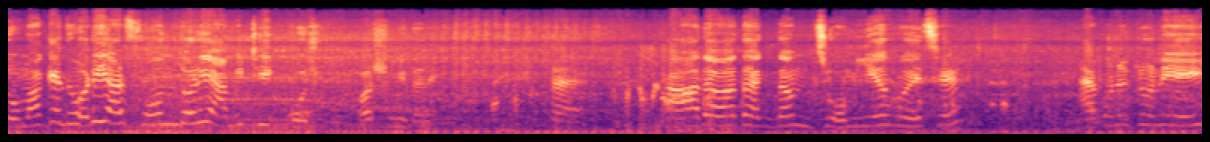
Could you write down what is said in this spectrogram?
তোমাকে ধরি আর ফোন ধরি, আমি ঠিক বসবো, অসুবিধা নেই। হ্যাঁ খাওয়া দাওয়া তো একদম জমিয়ে হয়েছে। এখন একটু এই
